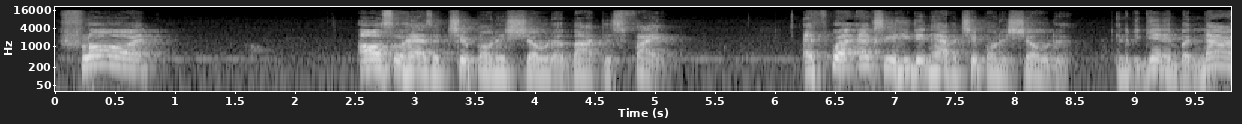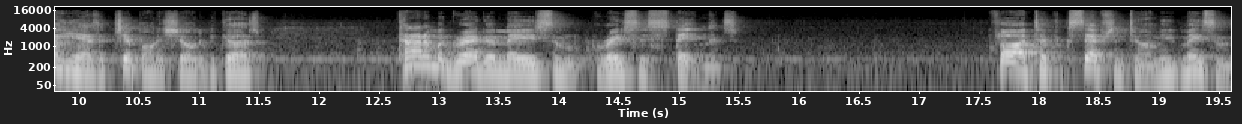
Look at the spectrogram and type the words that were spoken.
Floyd also has a chip on his shoulder about this fight. well, actually, he didn't have a chip on his shoulder in the beginning, but now he has a chip on his shoulder because Conor McGregor made some racist statements. Floyd took exception to him. He made some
